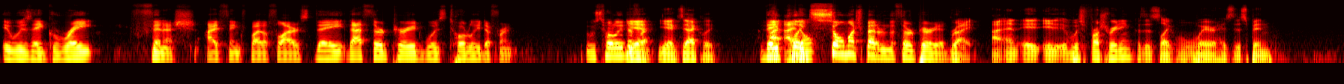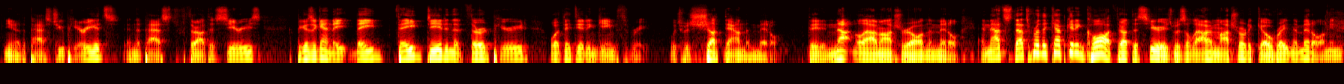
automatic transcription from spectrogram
It was a great finish. I think by the Flyers. They that third period was totally different. It was totally different. yeah, yeah, exactly. They I- I played don't- so much better in the third period. Right, I, and it, it, it was frustrating because it's like, where has this been? You know, the past two periods and the past throughout this series. Because again, they they they did in the third period what they did in Game Three, which was shut down the middle. They did not allow Montreal in the middle, and that's that's where they kept getting caught throughout the series was allowing Montreal to go right in the middle. I mean,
